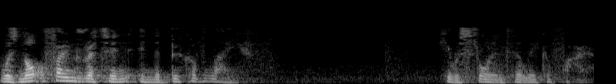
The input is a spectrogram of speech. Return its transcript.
was not found written in the book of life, he was thrown into the lake of fire.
